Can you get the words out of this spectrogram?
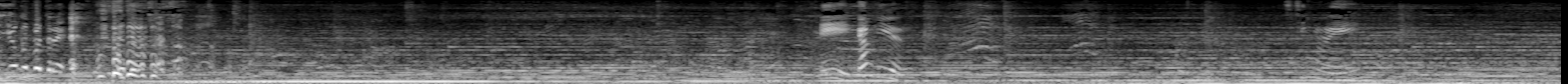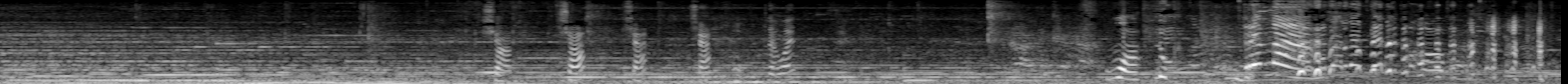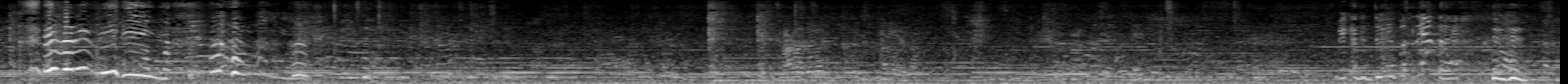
Tuyo ka come here. Stingray. Shark. Shark? Shark? Shark? That one? Wow, look. Drama! It's Fica de duinha pra você entrar.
